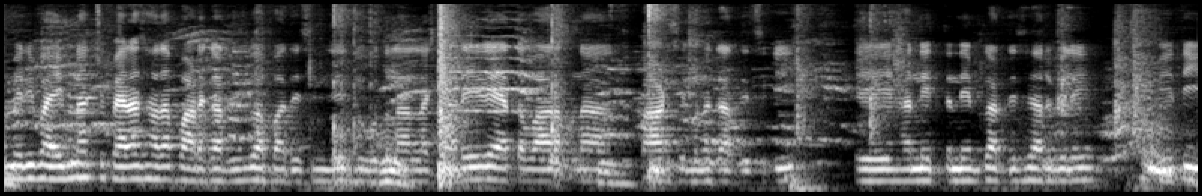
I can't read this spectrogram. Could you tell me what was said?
ਮੇਰੀ ਵਾਈਫ ਨਾਲ ਚੁਪਹਿਰਾ ਸਾਦਾ ਪਾਠ ਕਰਦੀ ਸੀ ਬਾਬਾ ਦੀਪ ਸਿੰਘ ਜੀ ਜੋਤ ਲਾਉਣ ਲੱਗ ਹਰੇ ਐਤਵਾਰ ਆਪਣਾ ਪਾਠ ਸਿਮਰਨ ਕਰਦੀ ਸੀਗੀ ਤੇ ਹਰ ਨਿਤਨੇਮ ਕਰਦੀ ਸੀ ਹਰ ਵੇਲੇ ਵੀ ਧੀ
